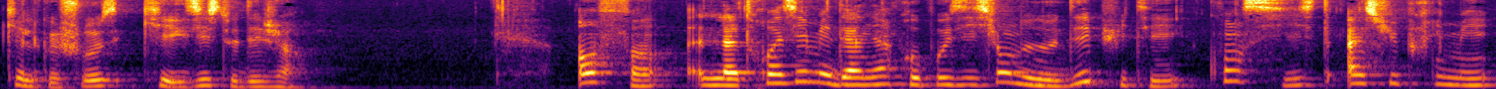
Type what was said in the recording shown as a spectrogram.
quelque chose qui existe déjà. Enfin, la troisième et dernière proposition de nos députés consiste à supprimer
